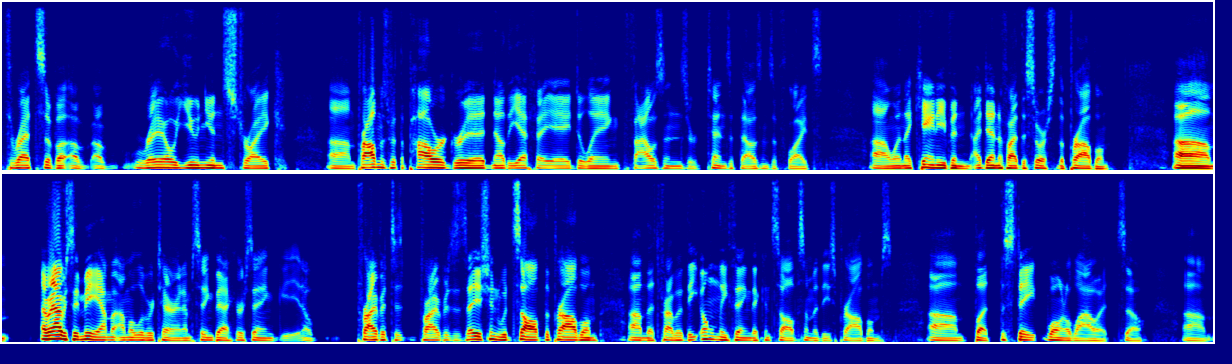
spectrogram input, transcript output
threats of a, a, a rail union strike, um, problems with the power grid. Now the FAA delaying thousands or tens of thousands of flights uh, when they can't even identify the source of the problem. Um, I mean, obviously, me, I'm a, I'm a libertarian. I'm sitting back here saying, you know, private privatization would solve the problem. Um, that's probably the only thing that can solve some of these problems. Um, but the state won't allow it. So um,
